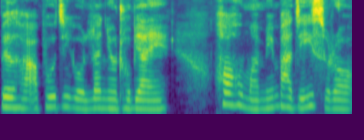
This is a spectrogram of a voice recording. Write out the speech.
ဘီလ်ဟာအဖိုးကြီးကိုလက်ညှိုးထိုးပြရင်ဟောဟိုမှာမင်းပါကြီးဆိုတော့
